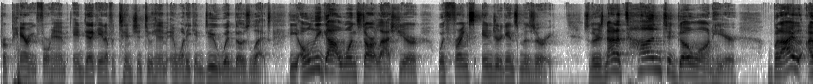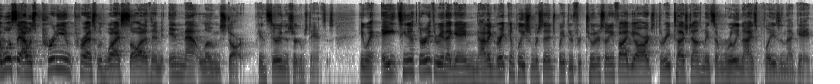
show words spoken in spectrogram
preparing for him and dedicate enough attention to him and what he can do with those legs. He only got one start last year with Franks injured against Missouri. So there's not a ton to go on here. But I, I will say I was pretty impressed with what I saw out of him in that lone start, considering the circumstances. He went 18 and 33 in that game. Not a great completion percentage, but he threw for 275 yards, three touchdowns, made some really nice plays in that game.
